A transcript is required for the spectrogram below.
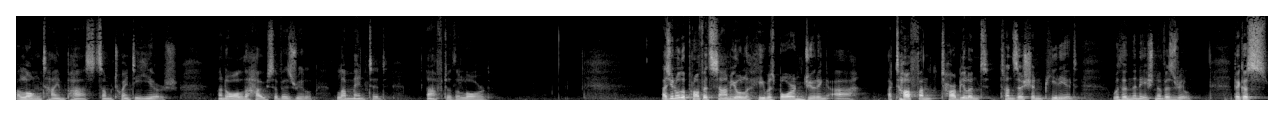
a long time passed, some twenty years, and all the house of Israel lamented after the Lord. As you know, the prophet Samuel, he was born during a, a tough and turbulent transition period within the nation of Israel. Because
